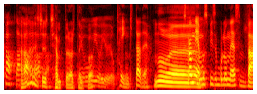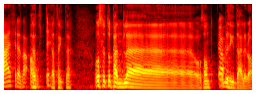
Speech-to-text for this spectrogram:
katta Det er ikke kjemperart å tenke på. jo, jo, jo, tenk deg det. Nå eh, Skal han hjem og spise bolognese hver fredag. Alltid. Jeg, jeg tenkte Og slutte å pendle og sånn. Ja. Det blir sikkert deilig, da.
